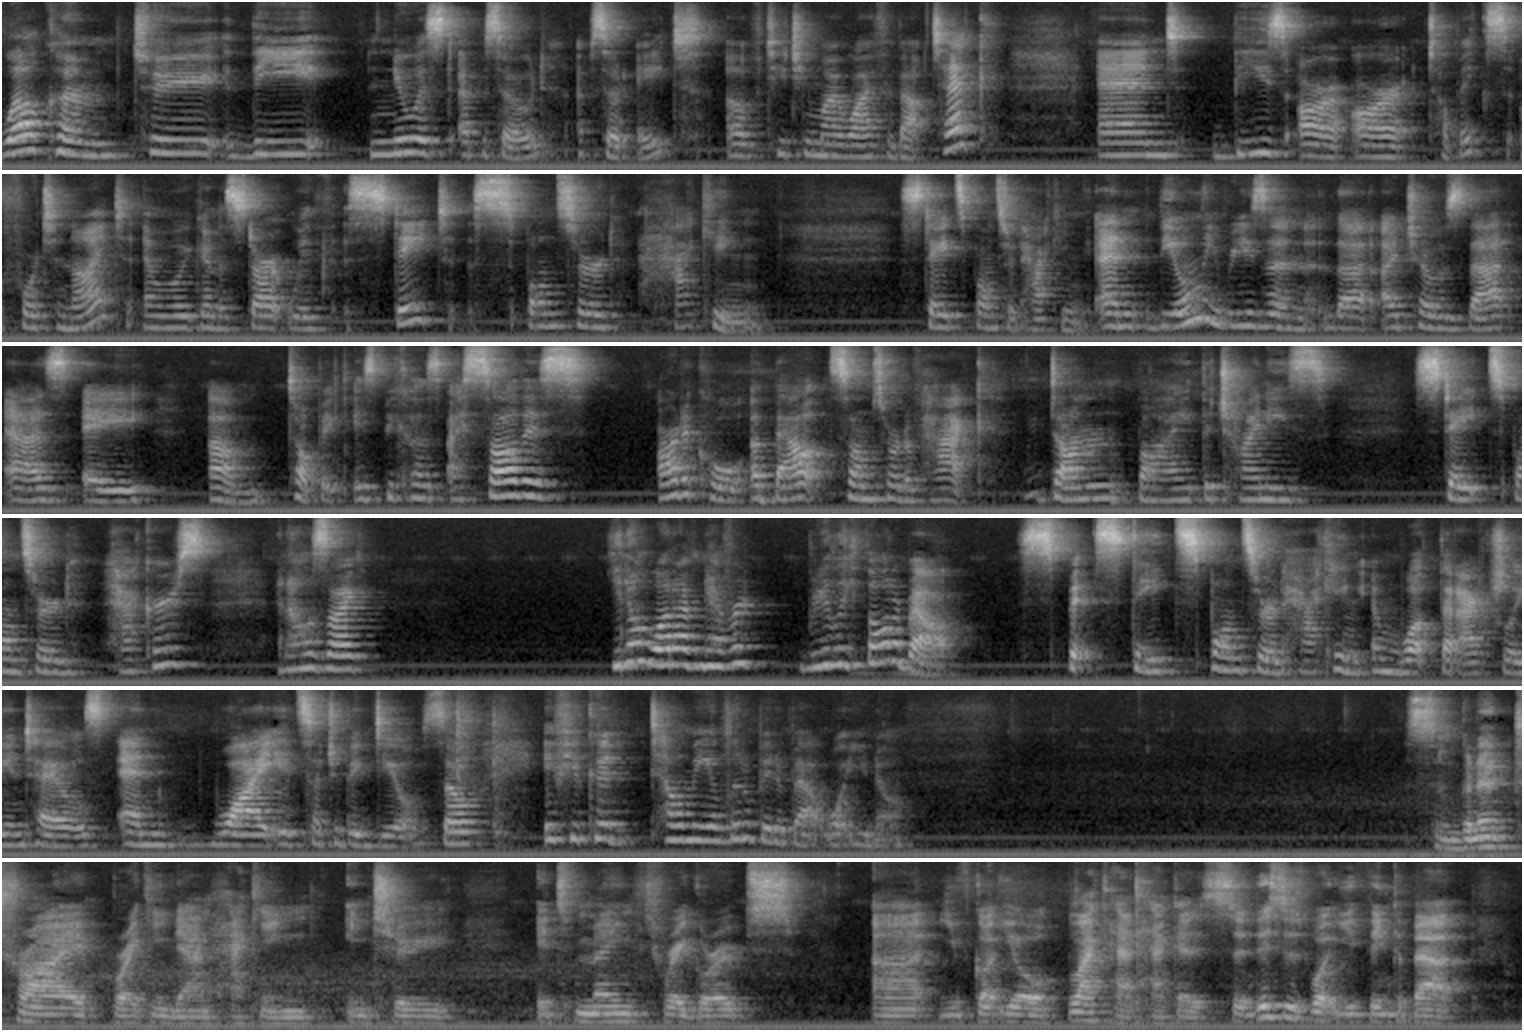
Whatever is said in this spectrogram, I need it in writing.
welcome to the newest episode, episode 8 of Teaching My Wife About Tech. And these are our topics for tonight, and we're going to start with state sponsored hacking. State sponsored hacking. And the only reason that I chose that as a um, topic is because I saw this article about some sort of hack done by the Chinese state sponsored hackers. And I was like, you know what? I've never really thought about sp- state sponsored hacking and what that actually entails and why it's such a big deal. So, if you could tell me a little bit about what you know. So I'm gonna try breaking down hacking into its main three groups. Uh, you've got your black hat hackers. So this is what you think about,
